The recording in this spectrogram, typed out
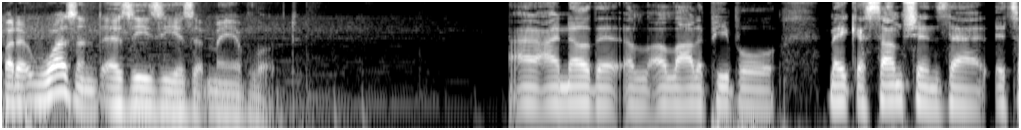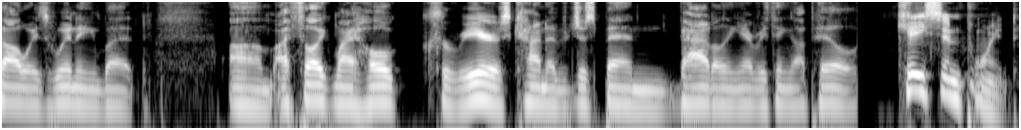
But it wasn't as easy as it may have looked. I, I know that a, a lot of people make assumptions that it's always winning, but um, I feel like my whole career has kind of just been battling everything uphill. Case in point,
